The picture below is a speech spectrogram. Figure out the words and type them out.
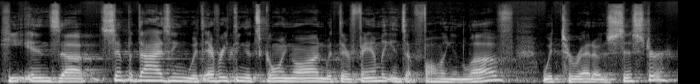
he ends up sympathizing with everything that's going on with their family, ends up falling in love with Toretto's sister.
